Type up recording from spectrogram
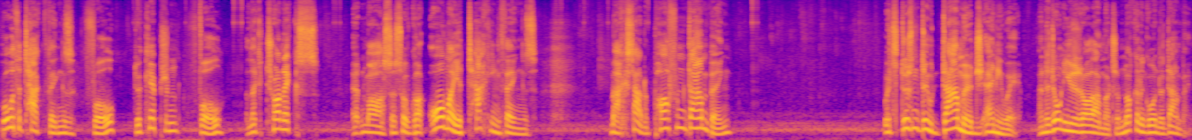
both attack things full, decryption full, electronics at master, so I've got all my attacking things maxed out, apart from damping, which doesn't do damage anyway, and I don't use it all that much, I'm not going to go into damping.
